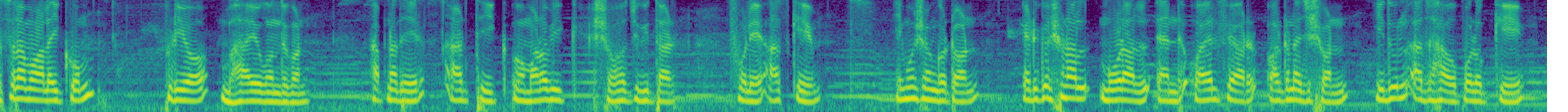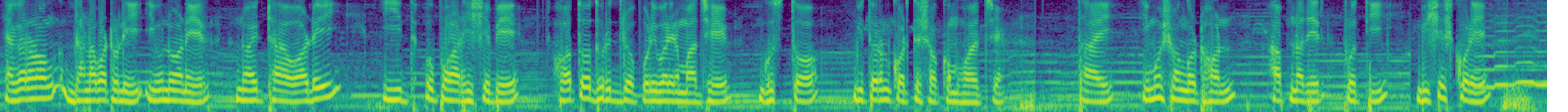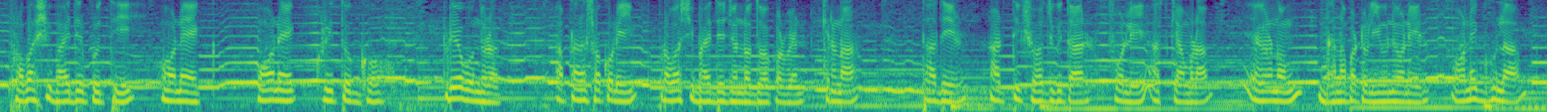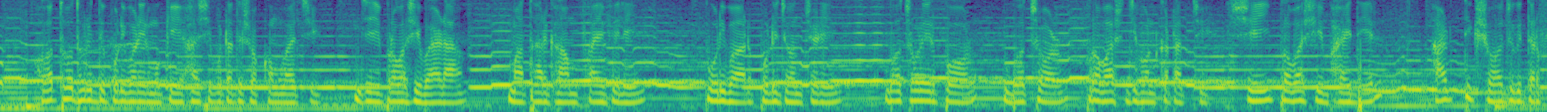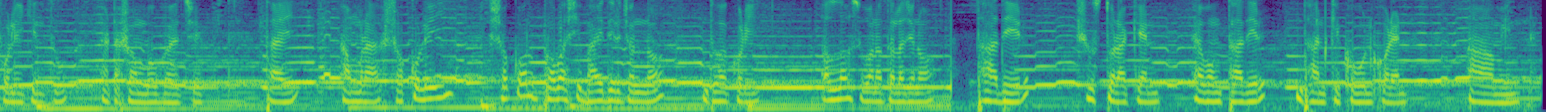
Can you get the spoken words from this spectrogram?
আসসালামু আলাইকুম, প্রিয় ভাই ও বন্ধুগণ। আপনাদের আর্থিক ও মানবিক সহযোগিতার ফলে আজকে ইমো সংগঠন educational moral and welfare organisation Eidul Azha উপলক্ষে এগারো নং ধানাবাটলি ইউনিয়নের নয়টা ওয়ার্ডেই ঈদ উপহার হিসেবে হত দরিদ্র পরিবারের মাঝে গুস্ত বিতরণ করতে সক্ষম হয়েছে। তাই ইমো সংগঠন আপনাদের প্রতি বিশেষ করে প্রবাসী ভাইদের প্রতি অনেক অনেক কৃতজ্ঞ। প্রিয় বন্ধুরা, আপনারা সকলেই প্রবাসী ভাইদের জন্য দোয়া করবেন, কেননা তাদের আর্থিক সহযোগিতার ফলে আজকে আমরা এগারো নং ধানাপাটল ইউনিয়নের অনেকগুলা হত দরিদ্র পরিবারের মুখে হাসি ফোটাতে সক্ষম হয়েছি। যে প্রবাসী ভাইরা মাথার ঘাম ফায়ে ফেলে পরিবার পরিজন ছেড়ে বছরের পর বছর প্রবাস জীবন কাটাচ্ছে। সেই প্রবাসী ভাইদের আর্থিক সহযোগিতার ফলে কিন্তু এটা সম্ভব হয়েছে। তাই আমরা সকলেই সকল প্রবাসী ভাইদের জন্য দোয়া করি। আল্লাহ সুবানতাল্লাহ যেন তাদের সুস্থ রাখেন এবং তাদের ধানকে কবুল করেন। আমিন।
